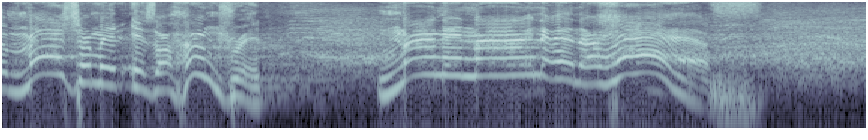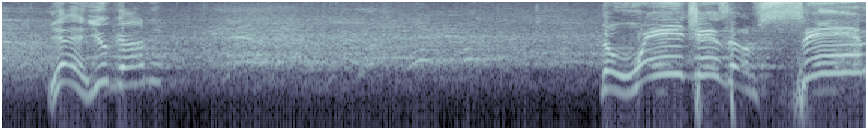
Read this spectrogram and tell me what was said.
The measurement is a hundred, 99 and a half. Yeah, you got it. The wages of sin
